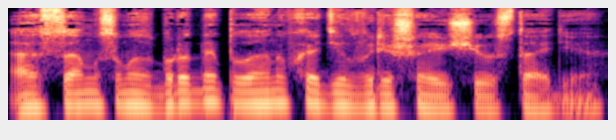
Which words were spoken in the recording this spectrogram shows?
а сам сумасбродный план входил в решающую стадию.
